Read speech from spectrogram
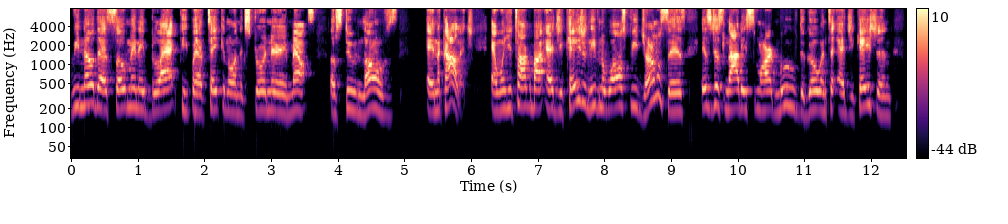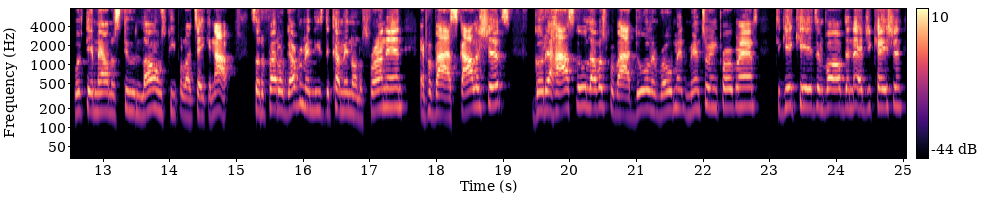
we know that so many Black people have taken on extraordinary amounts of student loans in the college. And when you talk about education, even the Wall Street Journal says it's just not a smart move to go into education with the amount of student loans people are taking out. So the federal government needs to come in on the front end and provide scholarships, go to high school levels, provide dual enrollment mentoring programs to get kids involved in education.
